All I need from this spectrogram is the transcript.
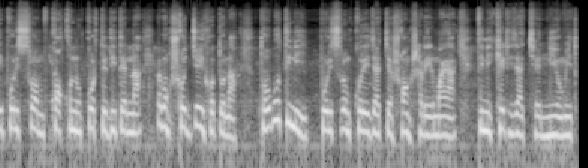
এই পরিশ্রম কখনো করতে দিতেন না এবং সহ্যই হতো না। তবু তিনি পরিশ্রম করে যাচ্ছেন সংসারের মায়া, তিনি খেটে যাচ্ছেন নিয়মিত।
